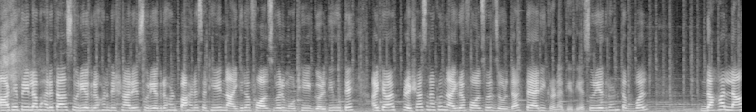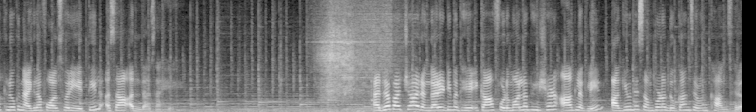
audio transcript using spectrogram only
आठ एप्रिलला भारतात सूर्यग्रहण दिसणारे सूर्यग्रहण पाहण्यासाठी नायग्रा फॉल्सवर मोठी गर्दी होते आणि त्यामुळे प्रशासनाकडून नायग्रा फॉल्सवर जोरदार तयारी करण्यात येते. सूर्यग्रहण तब्बल दहा लाख लोक नायग्रा फॉल्सवर येतील असा अंदाज आहे. हैदराबादच्या रंगारेड्डीमध्ये एका फुडमॉलला भीषण आग लागली. आगीमध्ये संपूर्ण दुकान जळून खाक झालं.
